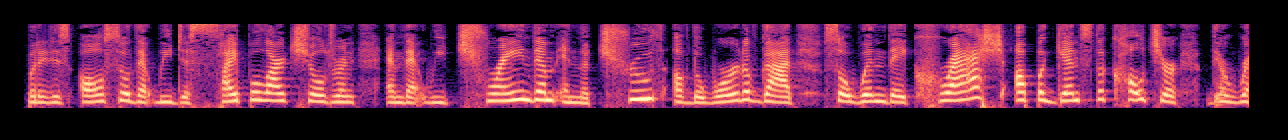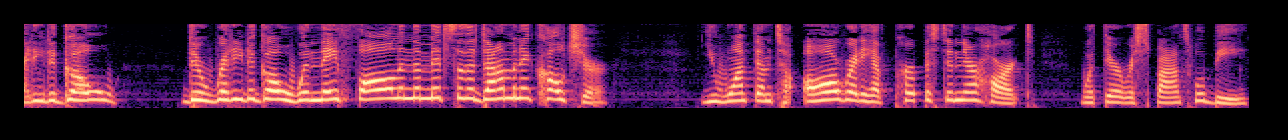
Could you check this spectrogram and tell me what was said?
but it is also that we disciple our children and that we train them in the truth of the word of God. So when they crash up against the culture, they're ready to go. They're ready to go. When they fall in the midst of the dominant culture, you want them to already have purposed in their heart what their response will be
